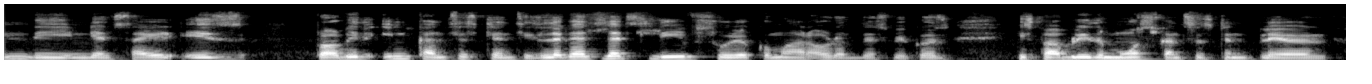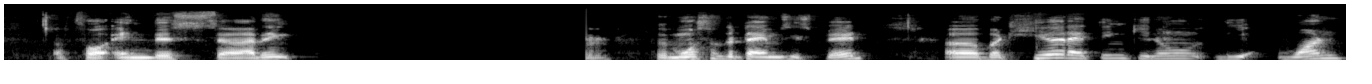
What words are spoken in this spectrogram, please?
in the indian side is probably the inconsistencies. Let's let's leave Surya Kumar out of this because he's probably the most consistent player for in this. Uh, I think for most of the times he's played. Uh, but here, I think you know the one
